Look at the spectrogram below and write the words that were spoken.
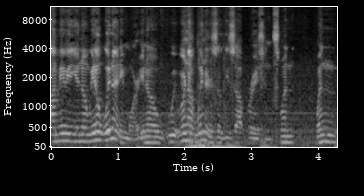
I mean, you know, we don't win anymore. You know, we, we're not winners of these operations. When, when,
